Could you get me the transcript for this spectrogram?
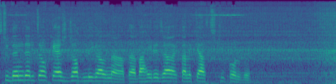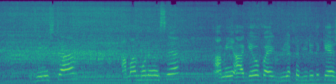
স্টুডেন্টদের তো ক্যাশ জব লিগাল না, তা বাইরে যা, তাহলে ক্যাশ কী করবে? জিনিসটা আমার মনে হয়েছে আমি আগেও কয়েক দুই একটা ভিডিওতে ক্যাশ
